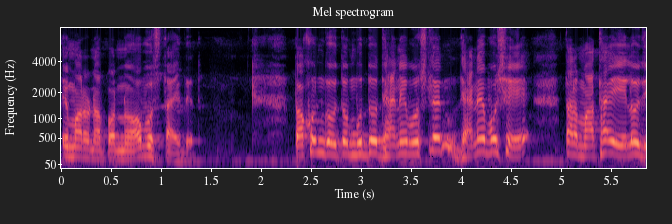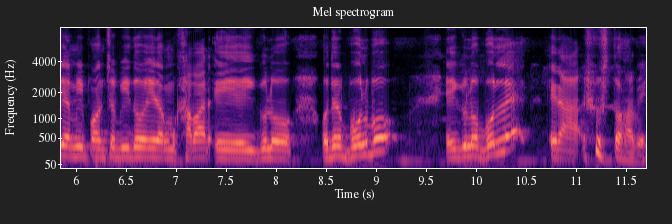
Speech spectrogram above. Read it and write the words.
এ মরণাপন্ন অবস্থা এদের। তখন গৌতম বুদ্ধ ধ্যানে বসলেন, ধ্যানে বসে তার মাথায় এলো যে আমি পঞ্চবিধ এরকম খাবার, এই- এইগুলো ওদের বলব, এইগুলো বললে এরা সুস্থ হবে।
